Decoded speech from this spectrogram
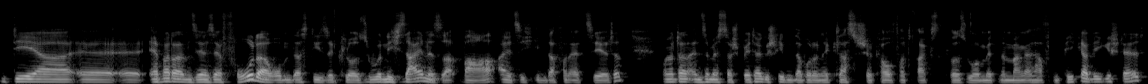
der, äh, äh, er war dann sehr, sehr froh darum, dass diese Klausur nicht seine war, als ich ihm davon erzählte. Und hat dann ein Semester später geschrieben, da wurde eine klassische Kaufvertragsklausur mit einem mangelhaften PKW gestellt.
